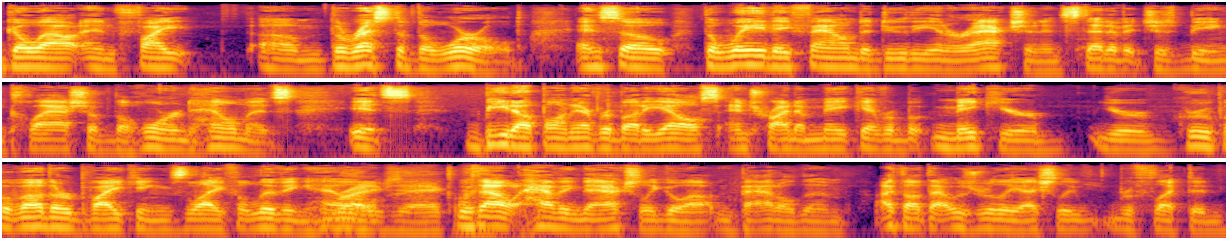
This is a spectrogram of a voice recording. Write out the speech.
go out and fight um, the rest of the world. And so the way they found to do the interaction, instead of it just being clash of the horned helmets, it's beat up on everybody else and try to make every, make your your group of other Vikings life a living hell Right, exactly. without having to actually go out and battle them. I thought that was really actually reflected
